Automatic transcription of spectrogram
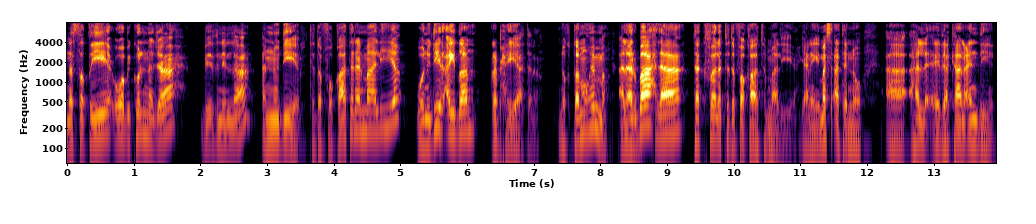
نستطيع وبكل نجاح بإذن الله أن ندير تدفقاتنا المالية وندير أيضا ربحياتنا. نقطة مهمة. الأرباح لا تكفل التدفقات المالية. يعني مسألة أنه آه، هل إذا كان عندي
